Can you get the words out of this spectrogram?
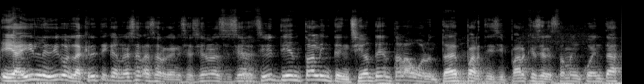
Y, ahí le digo, la crítica no es a las organizaciones, a las sociedades civil, tienen toda la intención, tienen toda la voluntad de participar, que se les tome en cuenta,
